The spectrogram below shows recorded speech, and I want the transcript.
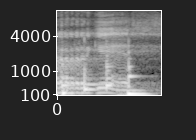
Vargas.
